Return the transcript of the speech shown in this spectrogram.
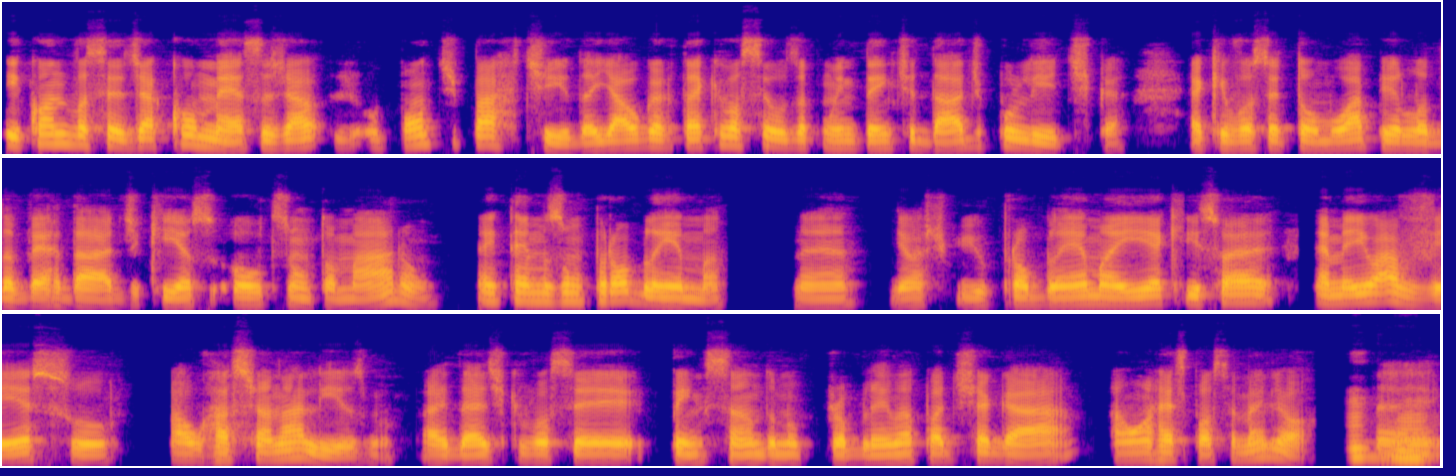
E quando você já começa, já o ponto de partida, e algo até que você usa com identidade política, é que você tomou a pílula da verdade que os outros não tomaram, aí temos um problema, né? Eu acho que o problema aí é que isso é, é meio avesso ao racionalismo. A ideia de que você, pensando no problema, pode chegar a uma resposta melhor. Né? Uhum. Né?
